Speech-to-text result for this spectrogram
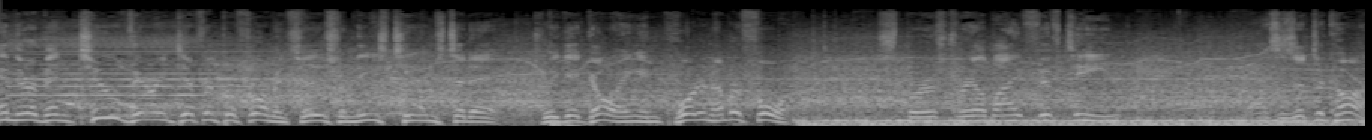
And there have been two very different performances from these teams today as we get going in quarter number four. Spurs trail by 15. Passes it to Carr.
